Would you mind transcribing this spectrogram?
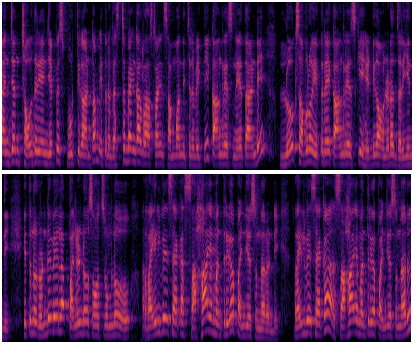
రంజన్ చౌదరి అని చెప్పి స్ఫూర్తిగా అంటాం. ఇతను వెస్ట్ బెంగాల్ రాష్ట్రానికి సంబంధించిన వ్యక్తి కాంగ్రెస్ నేత అండి. లోక్సభలో ఇతనే కాంగ్రెస్కి హెడ్గా ఉండడం జరిగింది. ఇతను రెండు వేల పన్నెండవ సంవత్సరంలో రైల్వే శాఖ సహాయ మంత్రిగా పనిచేస్తున్నారండి. రైల్వే శాఖ సహాయ మంత్రిగా పనిచేస్తున్నారు.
